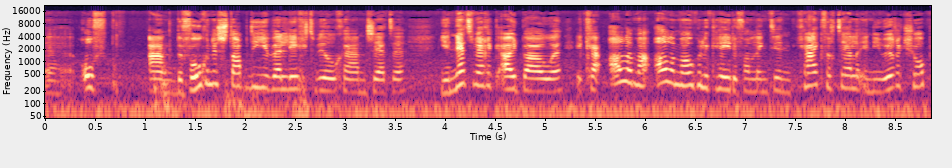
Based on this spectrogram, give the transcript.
uh, of aan de volgende stap die je wellicht wil gaan zetten. Je netwerk uitbouwen. Ik ga allemaal alle mogelijkheden van LinkedIn ga ik vertellen in die workshop.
